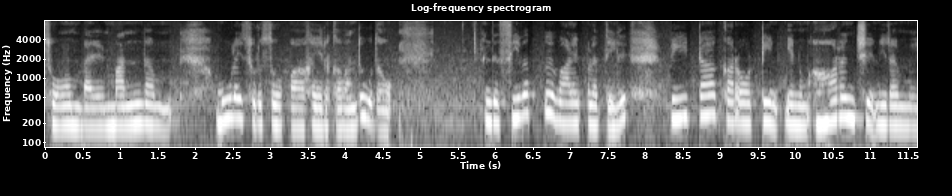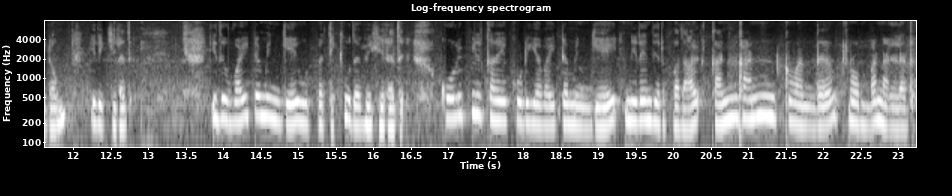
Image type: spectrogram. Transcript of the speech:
சோம்பல் மந்தம் மூளை சுறுசுறுப்பாக இருக்க வந்து உதவும். இந்த சிவப்பு வாழைப்பழத்தில் பீட்டா கரோட்டின் என்னும் ஆரஞ்சு நிறமிடம் இருக்கிறது. இது வைட்டமின் ஏ உற்பத்திக்கு உதவுகிறது. கொழுப்பில் கரையக்கூடிய வைட்டமின் ஏ நிறைந்திருப்பதால் கண் கண்ணுக்கு வந்து ரொம்ப நல்லது.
